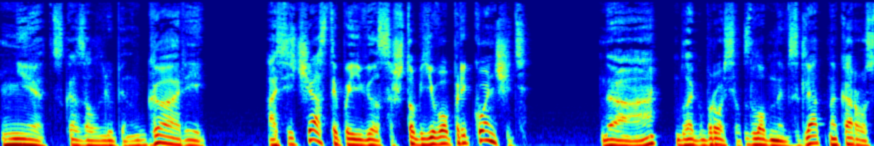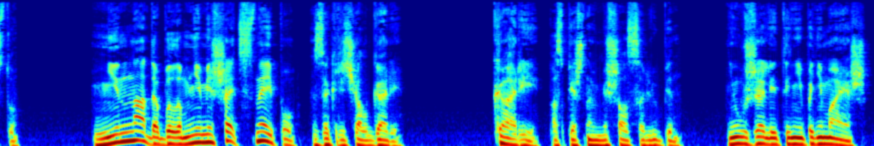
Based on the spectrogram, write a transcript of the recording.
«Нет», – сказал Люпин, – «Гарри». «А сейчас ты появился, чтобы его прикончить?» «Да», – Блэк бросил злобный взгляд на Коросту. «Не надо было мне мешать Снейпу!» – закричал Гарри. «Карри!» – поспешно вмешался Люпин. «Неужели ты не понимаешь?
